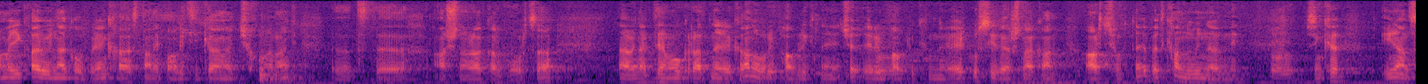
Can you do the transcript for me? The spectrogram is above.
Ամերիկայի օրինակով բերենք Հայաստանի պոլիտիկայի մեջ չխորանանք անշնորհակալ գործ է օրինակ դեմոկրատները կան ու ռիփաբլիկները չէ ռիփաբլիկանները երկուսի վերջնական արդյունքները պետքա նույնը լինի այսինքն իրանց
